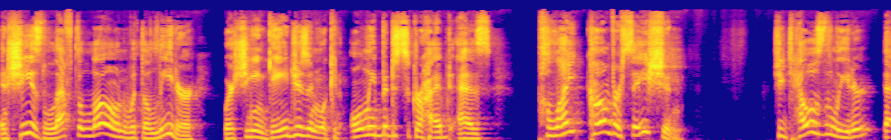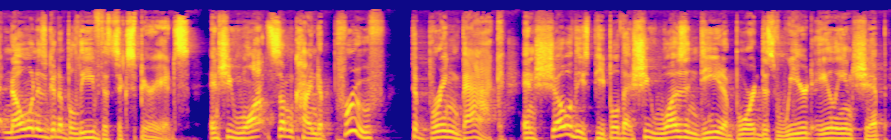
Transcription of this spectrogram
and she is left alone with the leader, where she engages in what can only be described as polite conversation. She tells the leader that no one is going to believe this experience, and she wants some kind of proof to bring back and show these people that she was indeed aboard this weird alien ship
